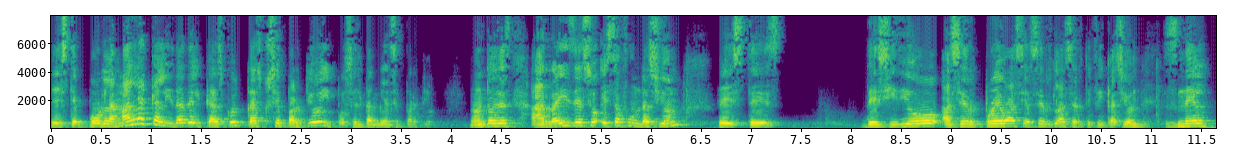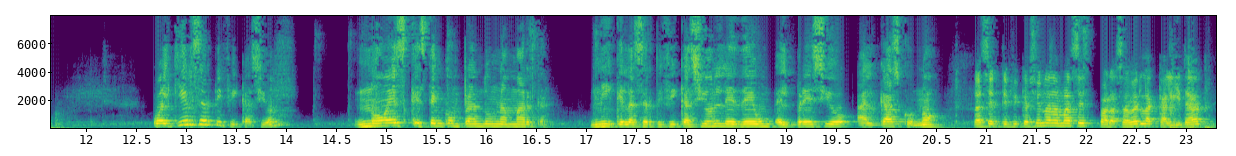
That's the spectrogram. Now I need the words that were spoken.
este, por la mala calidad del casco, el casco se partió y pues él también se partió. ¿no? Entonces, a raíz de eso, esa fundación, este, es- decidió hacer pruebas y hacer la certificación SNEL. Cualquier certificación no es que estén comprando una marca, ni que la certificación le dé un- el precio al casco, no. La certificación nada más es para saber la calidad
